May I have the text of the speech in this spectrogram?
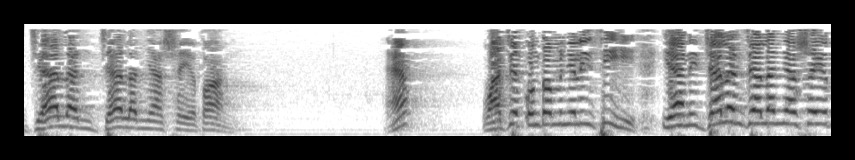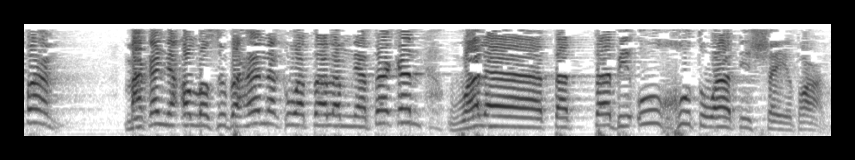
jalan-jalannya syaitan. Ya? Wajib untuk menyelisihi. yakni jalan-jalannya syaitan. Makanya Allah subhanahu wa ta'ala menyatakan. Wala tattabi'u khutuwati syaitan.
